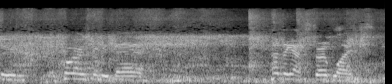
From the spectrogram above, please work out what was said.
see. The corner's gonna be bad. I they got strobe lights.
